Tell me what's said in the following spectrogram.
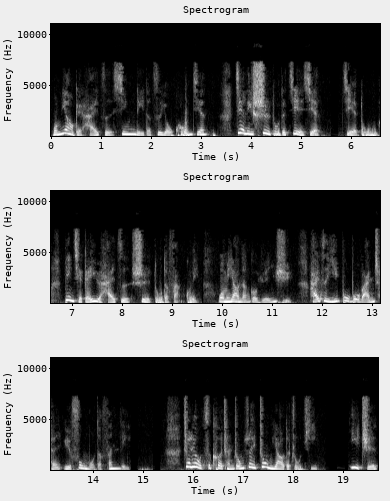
我们要给孩子心理的自由空间，建立适度的界限。解读，并且给予孩子适度的反馈。我们要能够允许孩子一步步完成与父母的分离。这六次课程中最重要的主题，一直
